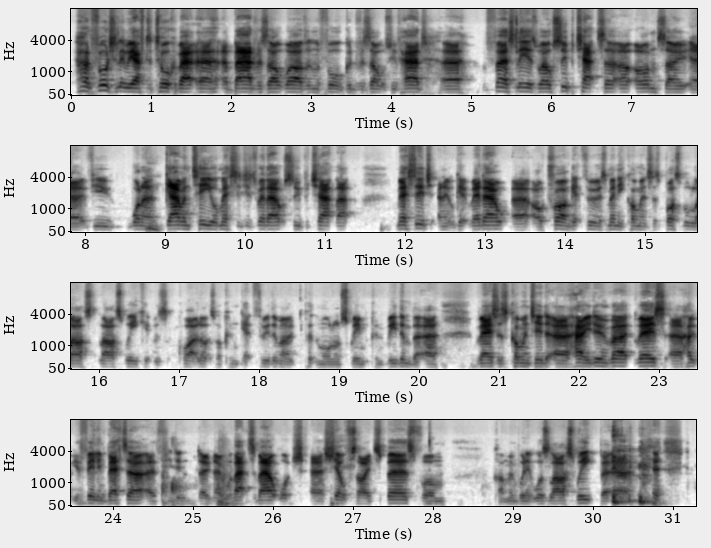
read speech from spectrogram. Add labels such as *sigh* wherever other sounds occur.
unfortunately, we have to talk about uh, a bad result rather than the four good results we've had. Uh, firstly, as well, super chats are, are on. So uh, if you want to hmm. guarantee your message is read out, super chat that message and it will get read out. Uh, I'll try and get through as many comments as possible. Last last week it was quite a lot, so I couldn't get through them. I put them all on screen, but couldn't read them. But uh, Rez has commented, uh, "How are you doing, Rez? Uh, hope you're feeling better. If you didn't don't know what that's about, watch uh, Shelfside Spurs from." Can't remember when it was last week, but uh, *coughs*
